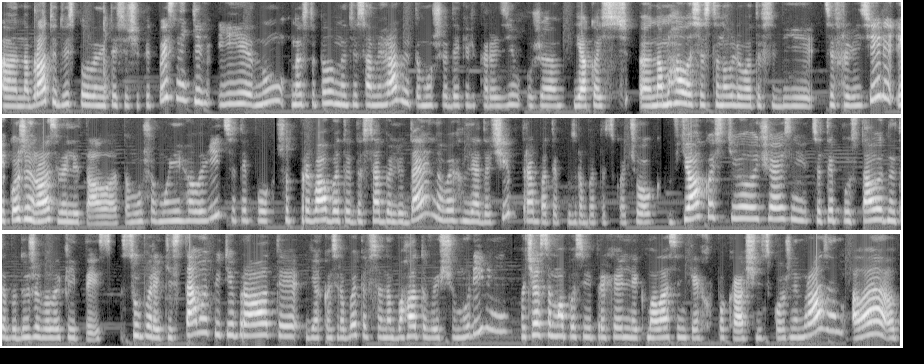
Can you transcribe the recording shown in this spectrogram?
Е, Набрати 2,5 тисячі підписників, і ну наступили на ті самі граблі, тому що я декілька разів уже якось е, намагалася встановлювати собі цифрові цілі, і кожен раз вилітала. Тому що в моїй голові це, типу, щоб привабити до себе людей, нових глядачів, треба типу зробити скачок в якості величезній. Це типу ставить на тебе дуже великий тиск. Супер, якісь теми підібрати, якось робити все на багато вищому рівні. Хоча сама по собі прихильник малесеньких покращень з кожним разом, але от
